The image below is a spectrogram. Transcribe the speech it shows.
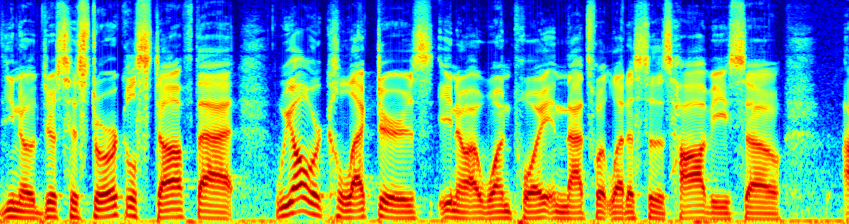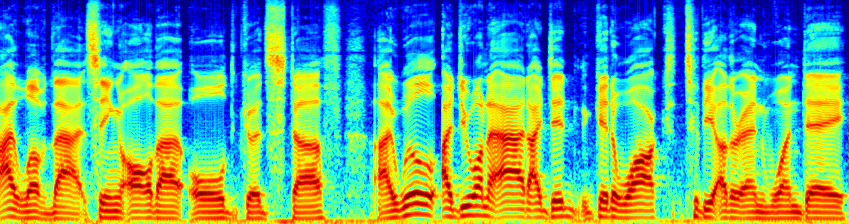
you know, just historical stuff that we all were collectors, you know, at one point and that's what led us to this hobby. So I love that seeing all that old good stuff. I will I do want to add I did get a walk to the other end one day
